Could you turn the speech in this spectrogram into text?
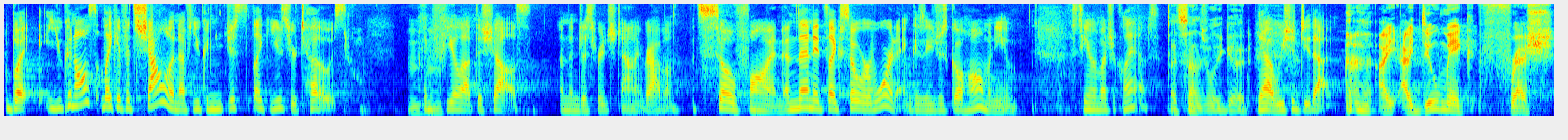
But you can also, like, if it's shallow enough, you can just like use your toes and Mhm. feel out the shells and then just reach down and grab them. It's so fun. And then it's like so rewarding because you just go home and you steam a bunch of clams. That sounds really good. Yeah, we should do that. I, I do make fresh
